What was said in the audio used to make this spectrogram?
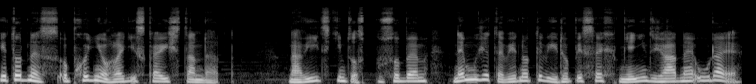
Je to dnes z obchodního hlediska již standard. Navíc tímto způsobem nemůžete v jednotlivých dopisech měnit žádné údaje.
